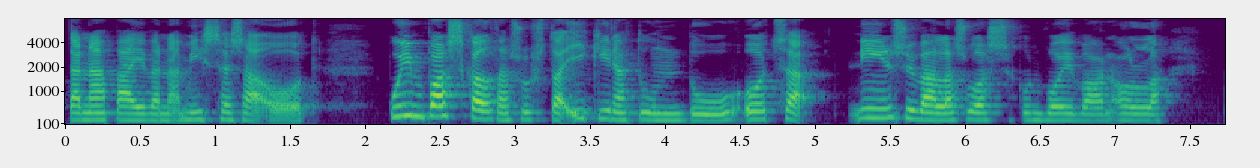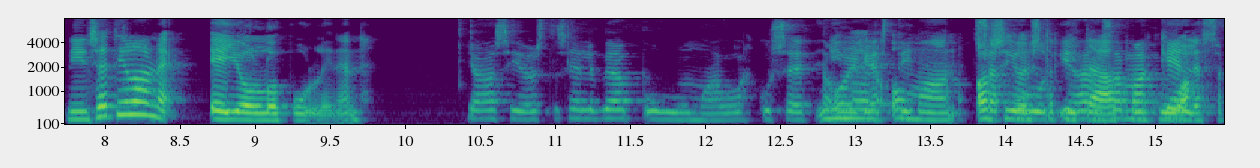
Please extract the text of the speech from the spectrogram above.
tänä päivänä, missä sä oot, kuin paskalta susta ikinä tuntuu, oot sä niin syvällä suossa kuin voi vaan olla, niin se tilanne ei ole lopullinen. Ja asioista selviää puhumalla, kun se, että Nimenomaan oikeasti asioista sä pitää ihan sama, puhua. kelle sä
